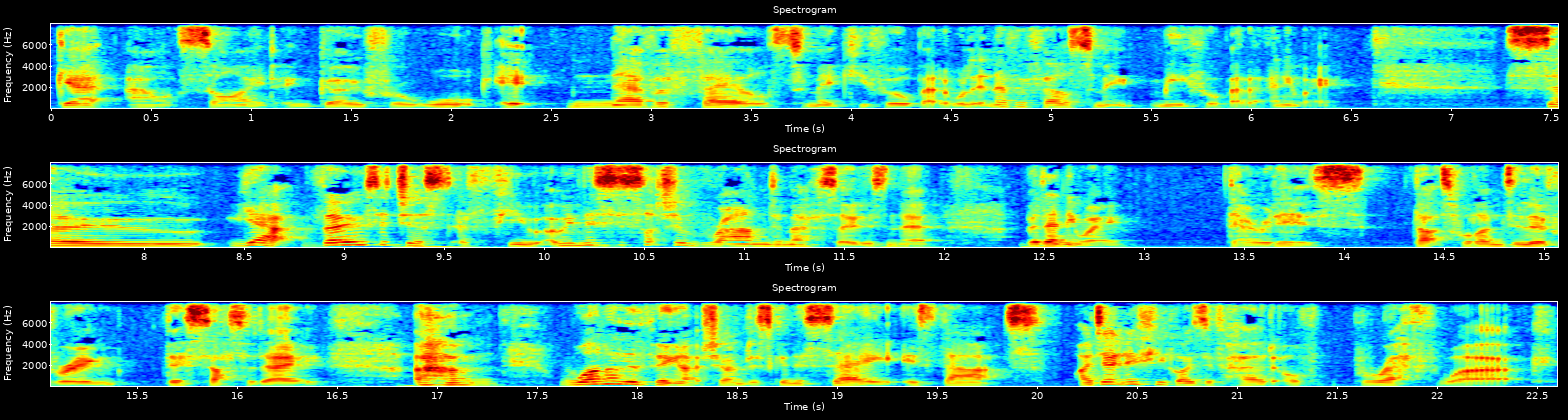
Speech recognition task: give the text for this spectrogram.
get outside and go for a walk. It never fails to make you feel better. Well, it never fails to make me feel better anyway. So, yeah, those are just a few. I mean, this is such a random episode, isn't it? But anyway, there it is. That's what I'm delivering this Saturday. Um, one other thing, actually, I'm just going to say is that I don't know if you guys have heard of breath work,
